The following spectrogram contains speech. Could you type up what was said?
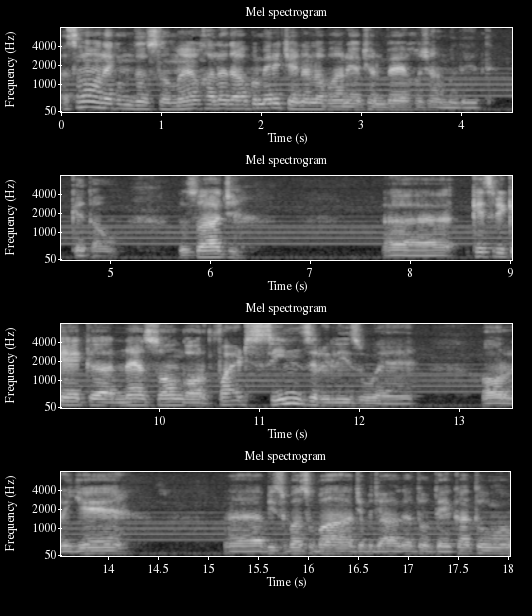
السلام علیکم دوستو، میں خالد، آپ کو میرے چینل افغان ایکشن پہ خوش آمدید کہتا ہوں۔ دوستو، آج کسری کے ایک نیا سانگ اور فائٹ سینز ریلیز ہوئے ہیں۔ اور یہ ابھی صبح صبح جب جاگا تو دیکھا تو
